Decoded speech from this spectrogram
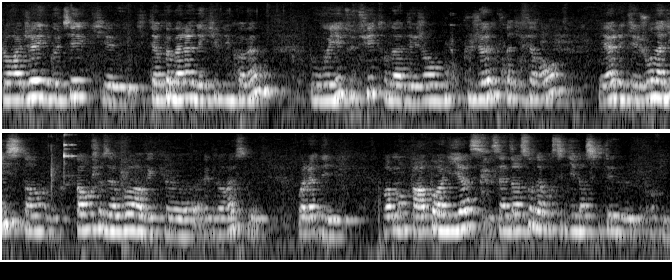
Laura Jane Gauthier qui, qui était un peu malade et qui est venue quand même. Vous voyez tout de suite, on a des gens beaucoup plus jeunes, très différents. Et elle était journaliste, hein, pas grand chose à voir avec, avec le reste, mais voilà, des, vraiment par rapport à l'IA, c'est intéressant d'avoir cette diversité de, de profils.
